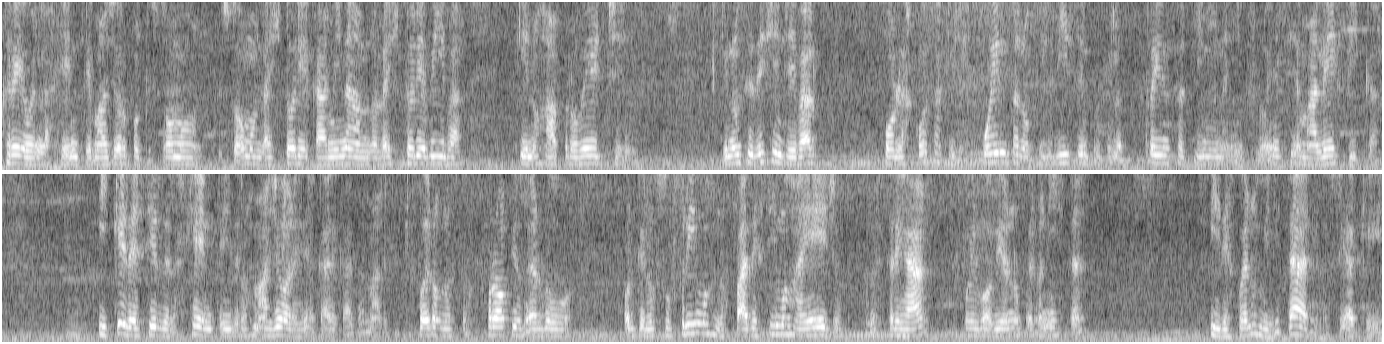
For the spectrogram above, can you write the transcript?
creo en la gente mayor porque somos, somos la historia caminando, la historia viva, que nos aprovechen, que no se dejen llevar por las cosas que les cuentan o que le dicen, porque la prensa tiene una influencia maléfica y qué decir de la gente y de los mayores de acá de Catamarca, que fueron nuestros propios verdugos, porque los sufrimos, los padecimos a ellos, a 3A, fue el gobierno peronista, y después los militares, o sea que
